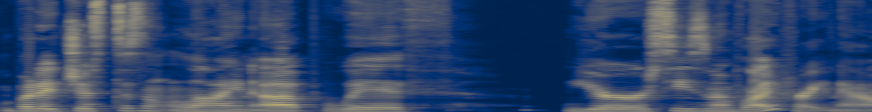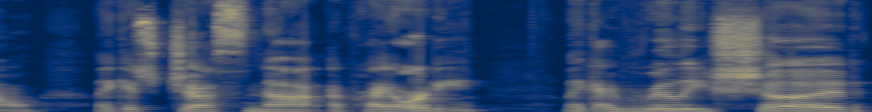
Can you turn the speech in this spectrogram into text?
but it just doesn't line up with your season of life right now. Like it's just not a priority. like I really should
